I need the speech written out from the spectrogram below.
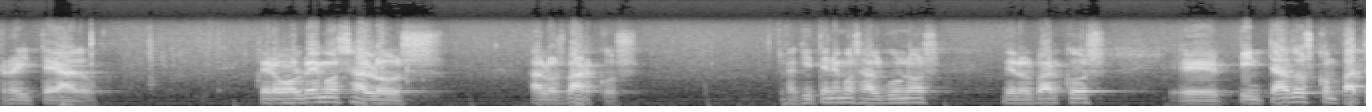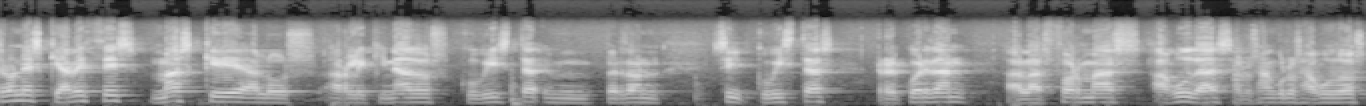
reiterado. Pero volvemos a los, a los barcos. Aquí tenemos algunos de los barcos eh, pintados con patrones que a veces, más que a los arlequinados cubistas, mm, perdón, sí, cubistas, recuerdan a las formas agudas, a los ángulos agudos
